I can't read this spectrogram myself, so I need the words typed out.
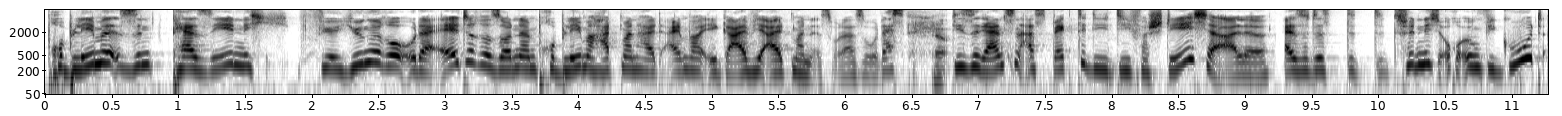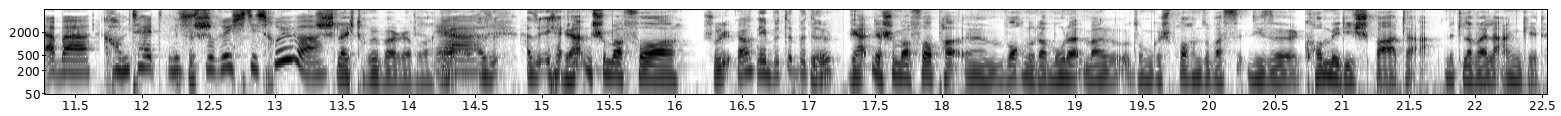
Probleme sind per se nicht für Jüngere oder Ältere, sondern Probleme hat man halt einfach, egal wie alt man ist oder so. Das, ja. Diese ganzen Aspekte, die, die verstehe ich ja alle. Also das, das, das finde ich auch irgendwie gut, aber kommt halt nicht so richtig rüber. Schlecht rübergebracht. Ja. ja also, also ich, Wir hatten schon mal vor, Entschuldigung, ja? nee, bitte, bitte, bitte. Wir hatten ja schon mal vor paar, äh, Wochen oder Monaten mal drum gesprochen, so was diese Comedy-Sparte mittlerweile angeht.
